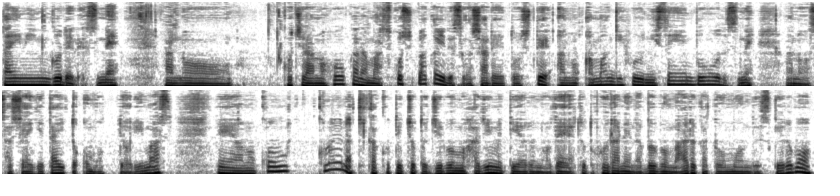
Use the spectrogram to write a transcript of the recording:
タイミングでですね、あのーこちらの方から、まあ少しばかりですが、謝礼として、あの、天城風2000円分をですね、あの、差し上げたいと思っております。で、あの、このこのような企画ってちょっと自分も初めてやるので、ちょっと不慣れな部分もあるかと思うんですけども、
